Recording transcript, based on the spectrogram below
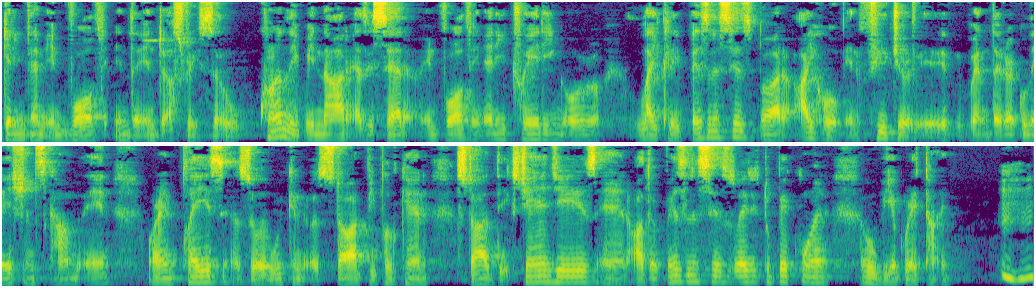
getting them involved in the industry. So currently we're not, as I said, involved in any trading or likely businesses, but I hope in future when the regulations come in or in place, so we can uh, start, people can start the exchanges and other businesses related to Bitcoin. It will be a great time. Mm-hmm.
